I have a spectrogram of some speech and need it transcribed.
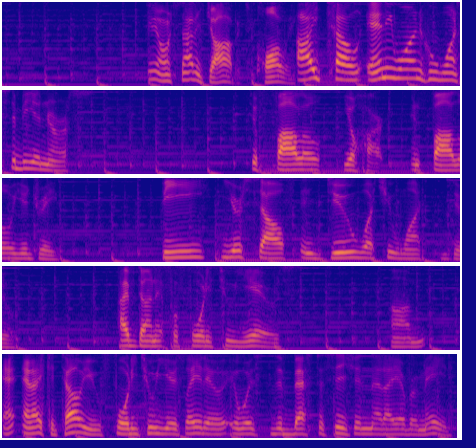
you know, it's not a job, it's a calling. I tell anyone who wants to be a nurse to follow your heart and follow your dream. Be yourself and do what you want to do. I've done it for 42 years. Um, and, and I can tell you, 42 years later, it was the best decision that I ever made.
